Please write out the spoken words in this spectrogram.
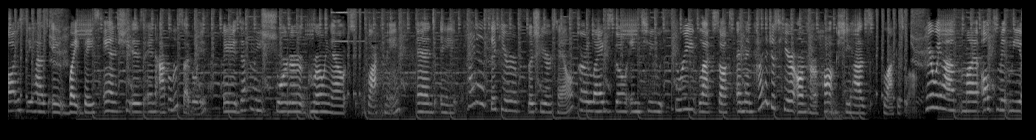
obviously has a white base, and she is in Appaloosa, I believe. A definitely shorter, growing out black mane and a kind of thickier, bushier tail. Her legs go into three black socks and then kind of just here on her hock she has black black as well. Here we have my ultimately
